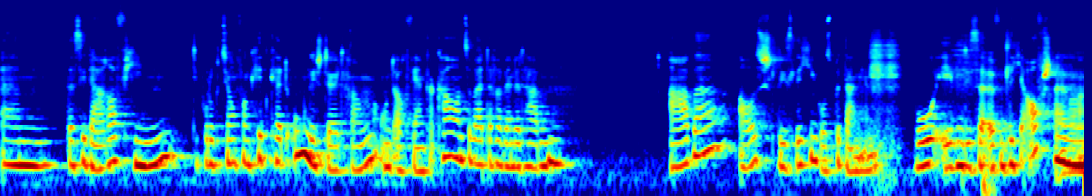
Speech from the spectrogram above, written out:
ähm, dass sie daraufhin die Produktion von KitKat umgestellt haben und auch fairen Kakao und so weiter verwendet haben, mhm. aber ausschließlich in Großbritannien wo eben dieser öffentliche Aufschrei mhm. war.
